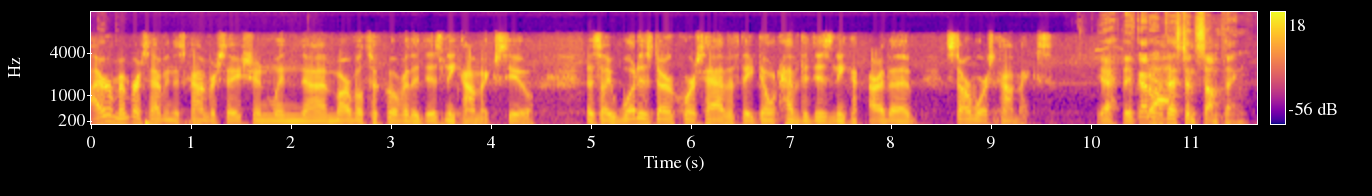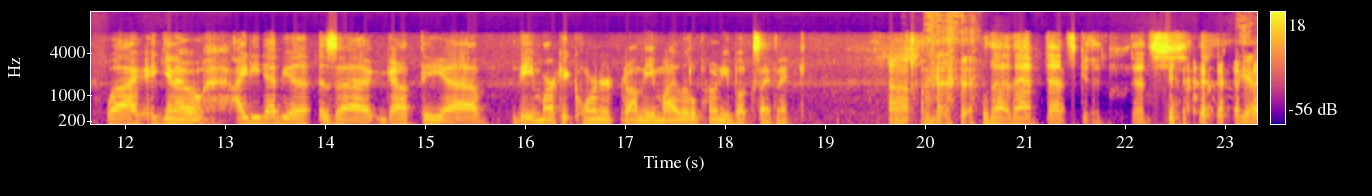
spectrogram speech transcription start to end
I remember us having this conversation when uh, Marvel took over the Disney comics too. It's like, what does Dark Horse have if they don't have the Disney or the Star Wars comics? yeah. They've got to Yeah. invest in something. Well, I, you know, IDW has uh, got the uh, the market cornered on the My Little Pony books. I think. Um, Well, that that that's good. That's Yeah.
